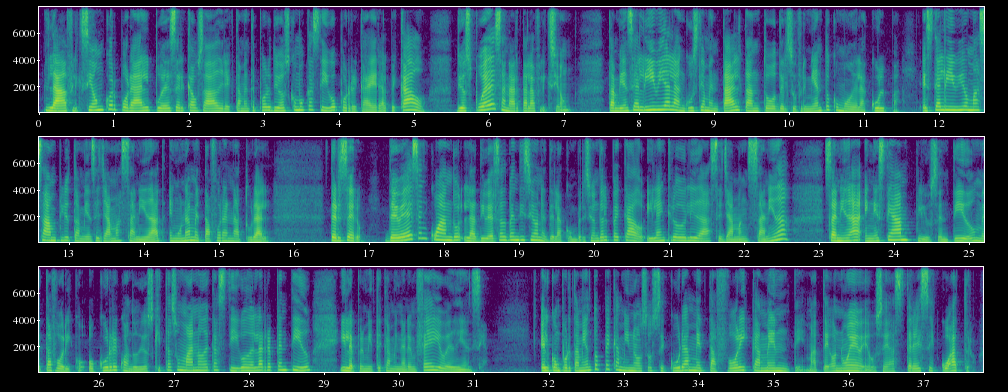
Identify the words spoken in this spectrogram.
la aflicción corporal puede ser causada directamente por Dios como castigo por recaer al pecado. Dios puede sanar tal aflicción. También se alivia la angustia mental tanto del sufrimiento como de la culpa. Este alivio más amplio también se llama sanidad en una metáfora natural. Tercero, de vez en cuando, las diversas bendiciones de la conversión del pecado y la incredulidad se llaman sanidad. Sanidad en este amplio sentido metafórico ocurre cuando Dios quita su mano de castigo del arrepentido y le permite caminar en fe y obediencia. El comportamiento pecaminoso se cura metafóricamente, Mateo 9, Oseas 13, 4.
